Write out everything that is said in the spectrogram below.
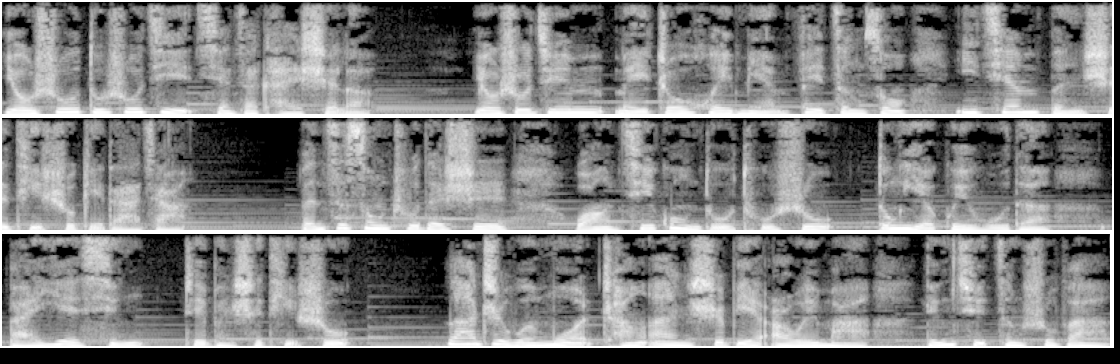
有书读书季现在开始了，有书君每周会免费赠送一千本实体书给大家。本次送出的是往期共读图书东野圭吾的《白夜行》这本实体书，拉至文末长按识别二维码领取赠书吧。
